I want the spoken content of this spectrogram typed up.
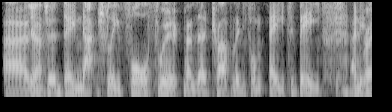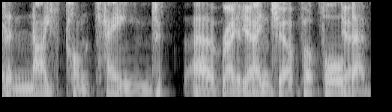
and yeah. they naturally fall through it when they're traveling from A to B, and it's right. a nice contained uh, right, an adventure yeah. for, for yeah. them.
